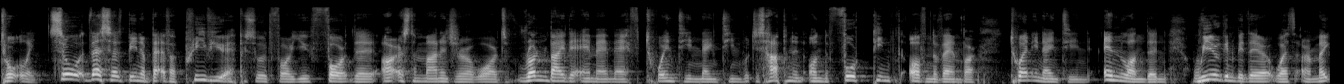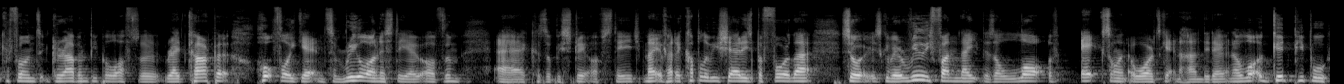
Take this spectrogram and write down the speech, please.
Totally. So this has been a bit of a preview episode for you for the Artist and Manager Awards run by the MMF 2019, which is happening on the 14th of November 2019 in London. We are going to be there with our microphones, grabbing people off the red carpet, hopefully getting some real honesty out of them uh, because they'll be straight off stage. Might have had a couple of wee sherries before that, so it's going to be a really fun night. There's a lot of excellent awards getting handed out and a lot of good people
